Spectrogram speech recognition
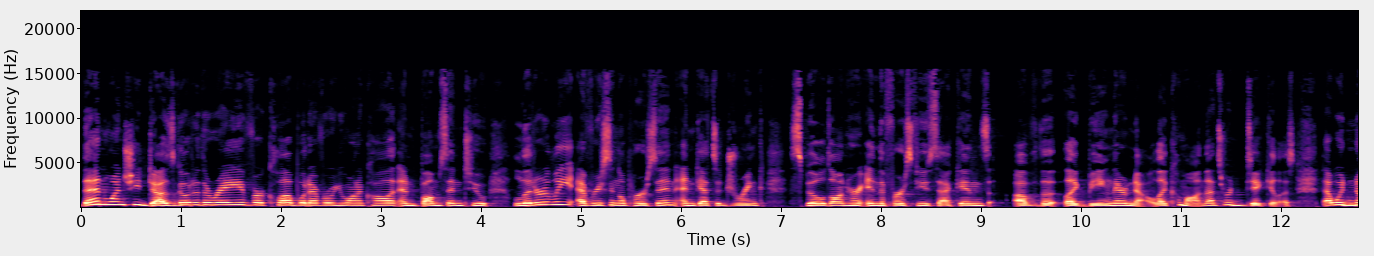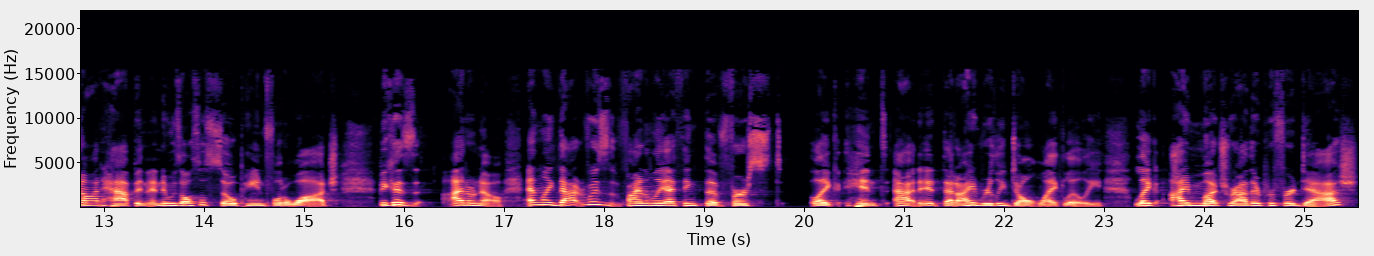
Then when she does go to the rave or club, whatever you want to call it, and bumps into literally every single person and gets a drink spilled on her in the first few seconds of the like being there, no. Like come on, that's ridiculous. That would not happen and it was also so painful to watch because I don't know. And like that was finally I think the first like hint at it that I really don't like Lily. Like I much rather prefer Dash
